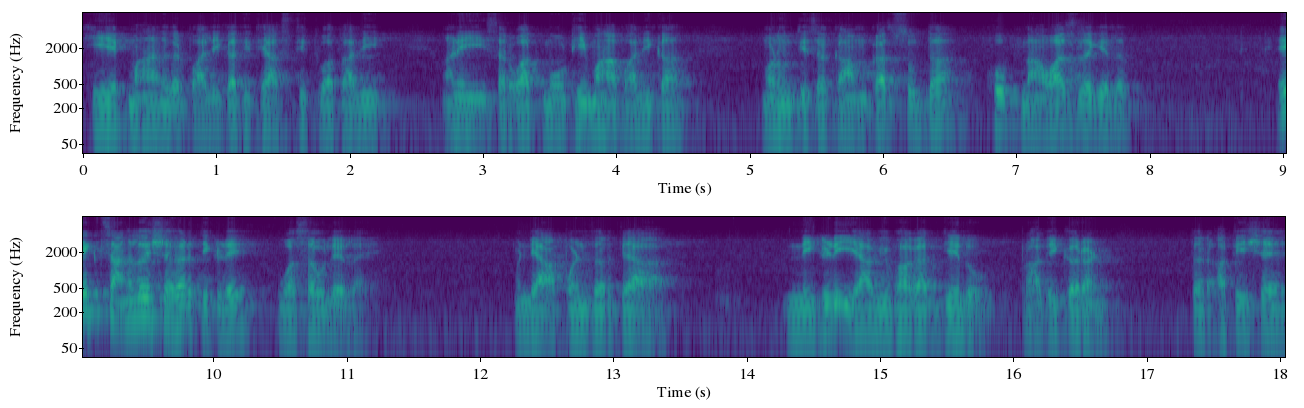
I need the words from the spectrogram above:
ही एक महानगरपालिका तिथे अस्तित्वात आली आणि सर्वात मोठी महापालिका म्हणून तिचं कामकाजसुद्धा खूप नावाजलं गेलं. एक चांगलं शहर तिकडे वसवलेलं आहे. म्हणजे आपण जर त्या निगडी या विभागात गेलो प्राधिकरण तर अतिशय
